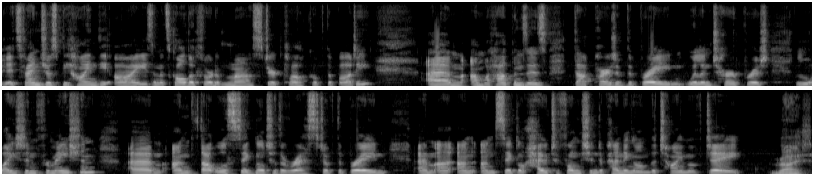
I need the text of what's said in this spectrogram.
it's found just behind the eyes, and it's called a sort of master clock of the body. Um, and what happens is that part of the brain will interpret light information um, and that will signal to the rest of the brain um, and, and signal how to function depending on the time of day. Right.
